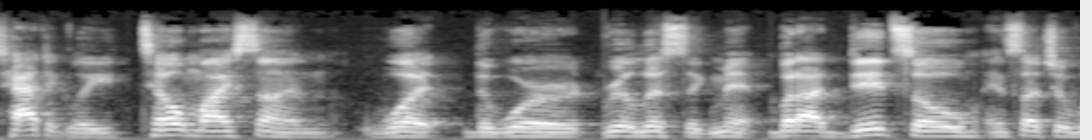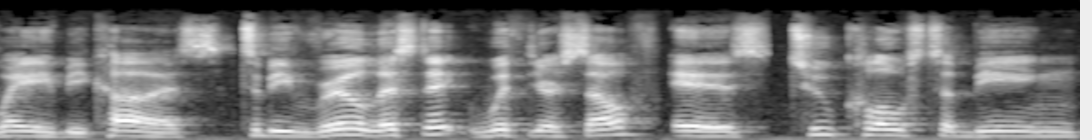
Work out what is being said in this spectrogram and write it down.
tactically tell my son what the word realistic meant. But I did so in such a way because to be realistic with yourself is too close to being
